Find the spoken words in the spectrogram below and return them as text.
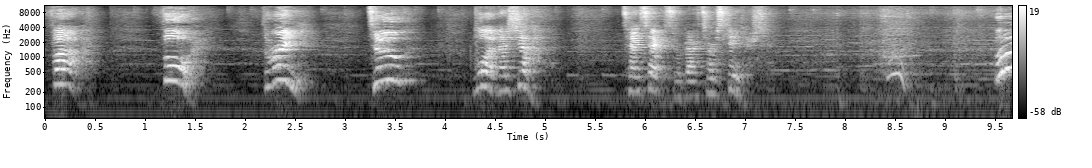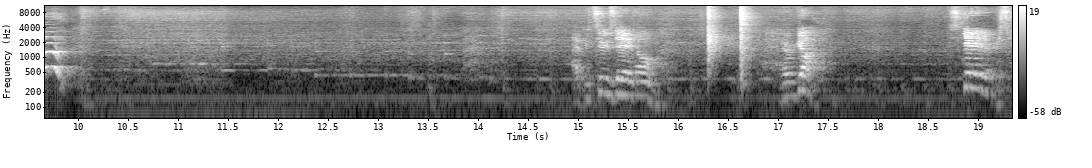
Five, four, three, two, one. Nice job. 10 seconds. We're back to our skaters. Woo! Woo! Happy Tuesday at home. Here we go. Skaters.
